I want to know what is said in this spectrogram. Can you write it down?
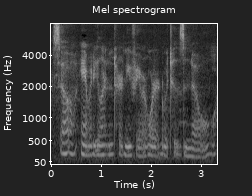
So, Amity learned her new favorite word, which is no.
